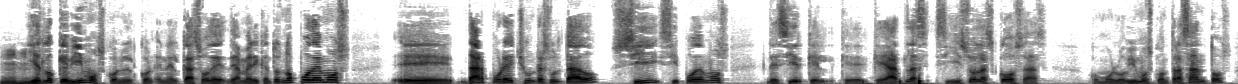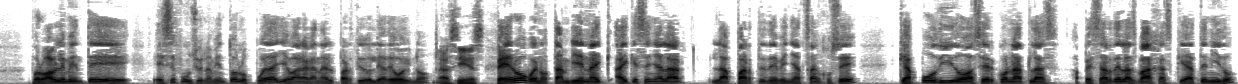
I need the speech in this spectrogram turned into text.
Y es lo que vimos con el, con- en el caso de, de América. Entonces no podemos eh, dar por hecho un resultado, sí, sí podemos decir que, que Atlas, si hizo las cosas como lo vimos contra Santos, probablemente ese funcionamiento lo pueda llevar a ganar el partido el día de hoy, ¿no? Así es. Pero bueno, también hay, hay que señalar la parte de Beñat San José, que ha podido hacer con Atlas, a pesar de las bajas que ha tenido,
